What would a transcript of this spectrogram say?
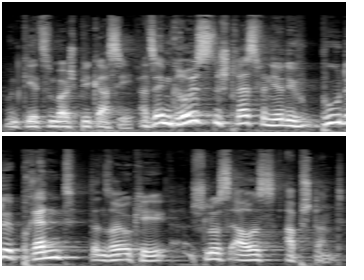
und gehe zum Beispiel Gassi. Also im größten Stress, wenn hier die Bude brennt, dann sage ich, okay, Schluss aus, Abstand.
